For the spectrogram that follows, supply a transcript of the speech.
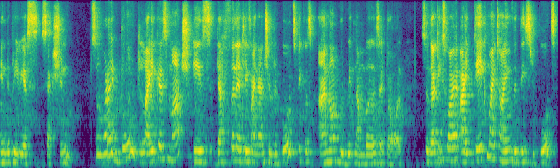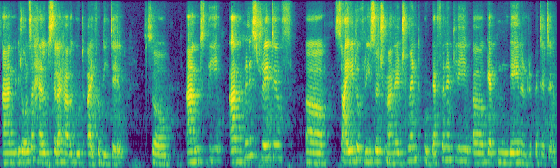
in the previous section. So what I don't like as much is definitely financial reports because I'm not good with numbers at all. So that is why I take my time with these reports and it also helps that I have a good eye for detail. So, and the administrative uh, side of research management could definitely uh, get mundane and repetitive.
